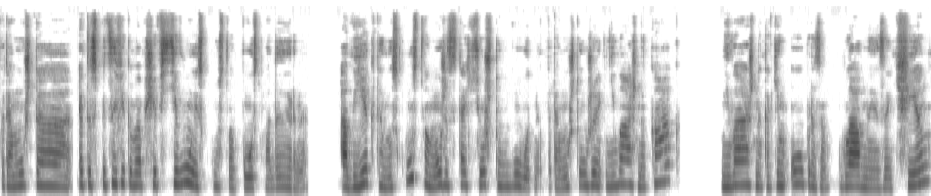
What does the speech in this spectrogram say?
Потому что это специфика вообще всего искусства постмодерна. Объектом искусства может стать все, что угодно, потому что уже неважно как, неважно каким образом, главное зачем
